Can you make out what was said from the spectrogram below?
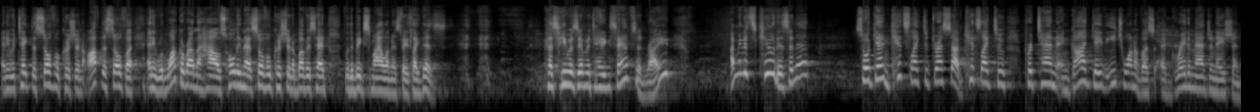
And he would take the sofa cushion off the sofa and he would walk around the house holding that sofa cushion above his head with a big smile on his face, like this. Because he was imitating Samson, right? I mean, it's cute, isn't it? So, again, kids like to dress up, kids like to pretend, and God gave each one of us a great imagination.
